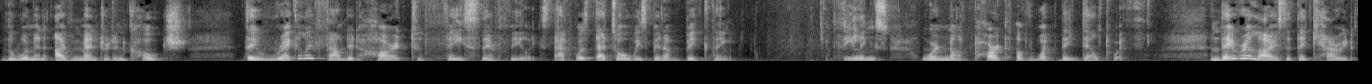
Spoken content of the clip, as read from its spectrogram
the women I've mentored and coached, they regularly found it hard to face their feelings. That was that's always been a big thing. Feelings were not part of what they dealt with. And they realized that they carried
